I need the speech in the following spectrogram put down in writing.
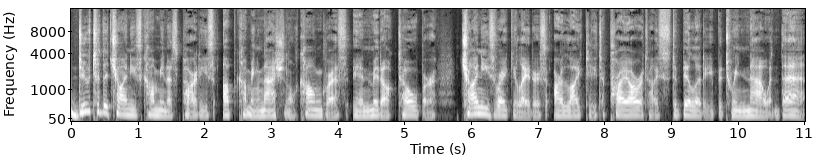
Due to the Chinese Communist Party's upcoming National Congress in mid October, Chinese regulators are likely to prioritize stability between now and then.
